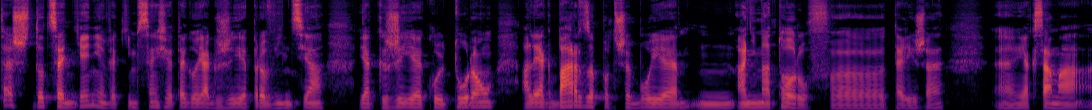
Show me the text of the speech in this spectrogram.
też docenienie w jakimś sensie tego, jak żyje prowincja, jak żyje kulturą, ale jak bardzo potrzebuje mm, animatorów tejże. E, jak sama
